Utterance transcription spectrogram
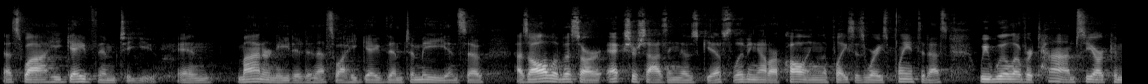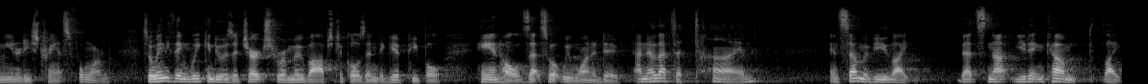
That's why He gave them to you. And mine are needed, and that's why He gave them to me. And so, as all of us are exercising those gifts, living out our calling in the places where He's planted us, we will over time see our communities transformed. So, anything we can do as a church to remove obstacles and to give people handholds, that's what we want to do. I know that's a ton, and some of you, like, that's not, you didn't come, like,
